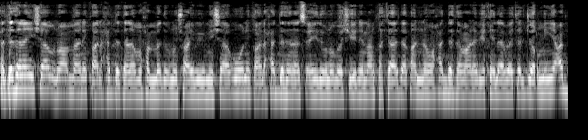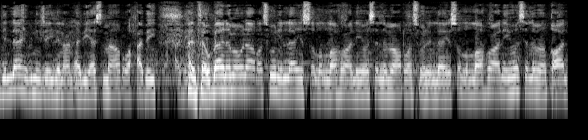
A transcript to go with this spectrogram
حدثنا هشام بن عمان قال حدثنا محمد بن شعيب بن شابون قال حدثنا سعيد بن بشير عن قتادة أنه حدث عن أبي قلابة الجرمي عبد الله بن زيد عن أبي أسماء الرحبي عن ثوبان مولى رسول الله صلى الله عليه وسلم عن رسول الله صلى الله عليه وسلم قال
